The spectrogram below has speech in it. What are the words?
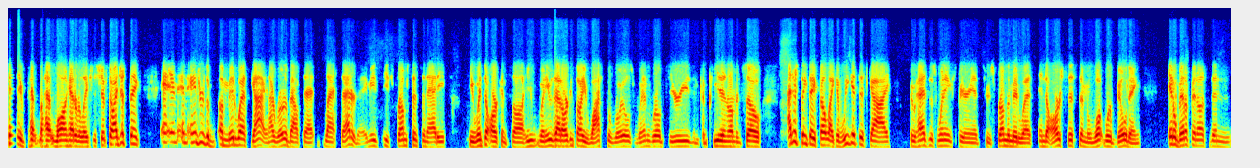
they've had long had a relationship. So I just think, and, and Andrew's a, a, Midwest guy, and I wrote about that last Saturday. I mean, he's, he's from Cincinnati. He went to Arkansas. He when he was at Arkansas, he watched the Royals win World Series and compete in them. And so I just think they felt like if we get this guy who has this winning experience, who's from the Midwest, into our system and what we're building, it'll benefit us than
